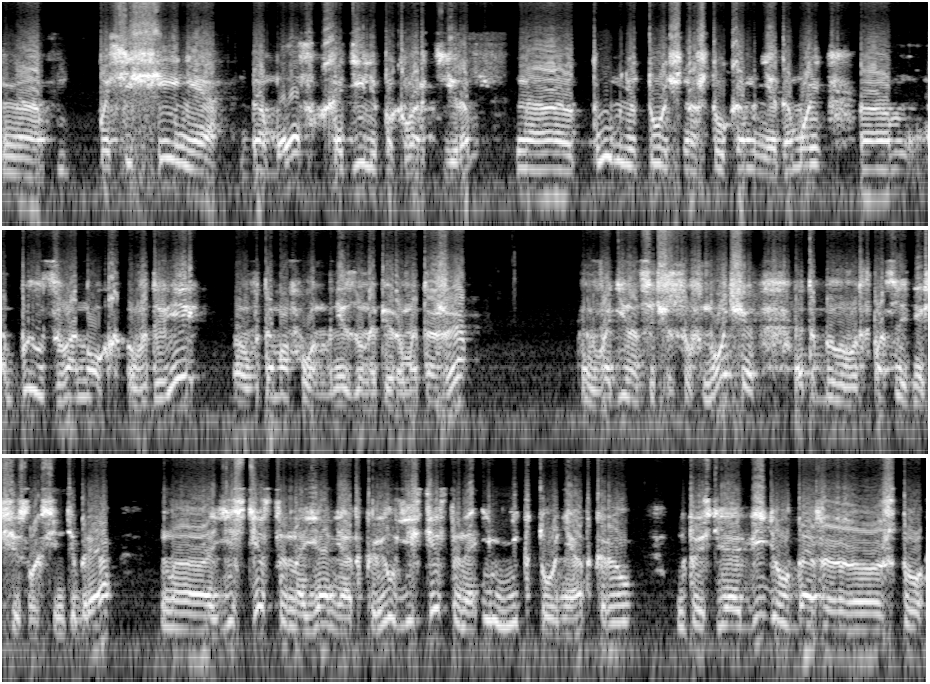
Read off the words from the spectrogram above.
а, посещения домов, ходили по квартирам. Помню точно, что ко мне домой был звонок в дверь, в домофон внизу на первом этаже, в 11 часов ночи, это было вот в последних числах сентября, Э, естественно, я не открыл. Естественно, им никто не открыл. Ну, то есть я видел даже, что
